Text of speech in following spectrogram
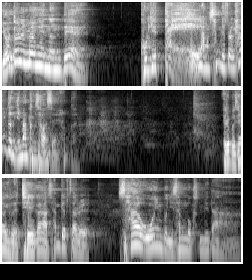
여덟 명이 있는데 고기 달랑 삼겹살 한건 이만큼 사왔어요 한건. 여러분 생각해보세요. 제가 삼겹살을 4, 5인분 이상 먹습니다.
